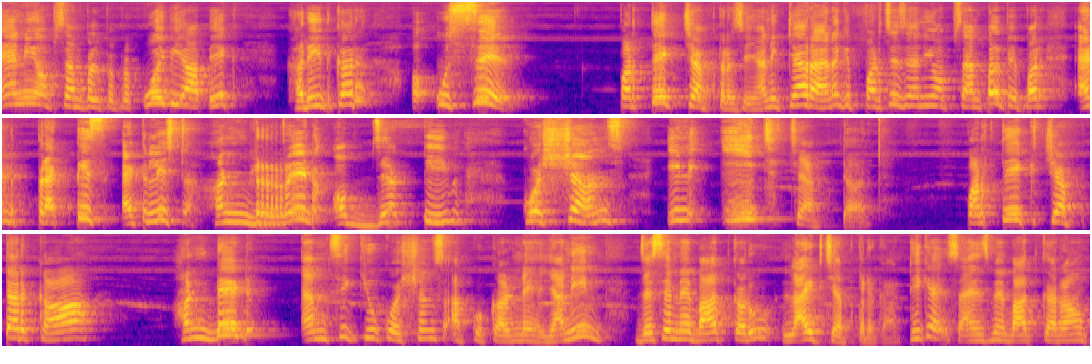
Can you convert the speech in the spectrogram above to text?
एनी ऑफ़ सैंपल पेपर कोई भी आप एक खरीद कर उससे प्रत्येक चैप्टर से, यानी क्या रहा है ना कि purchase any of sample paper and practice at least hundred objective questions in each chapter प्रत्येक चैप्टर का हंड्रेड एमसीक्यू क्वेश्चंस आपको करने हैं। यानी जैसे मैं बात करूँ लाइट चैप्टर का, ठीक है? साइंस में बात कर रहा हूँ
